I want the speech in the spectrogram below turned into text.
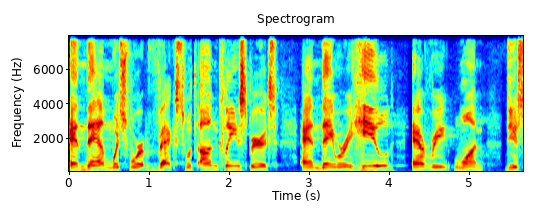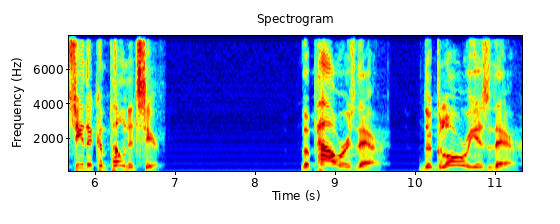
and them which were vexed with unclean spirits, and they were healed every one. Do you see the components here? The power is there, the glory is there.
